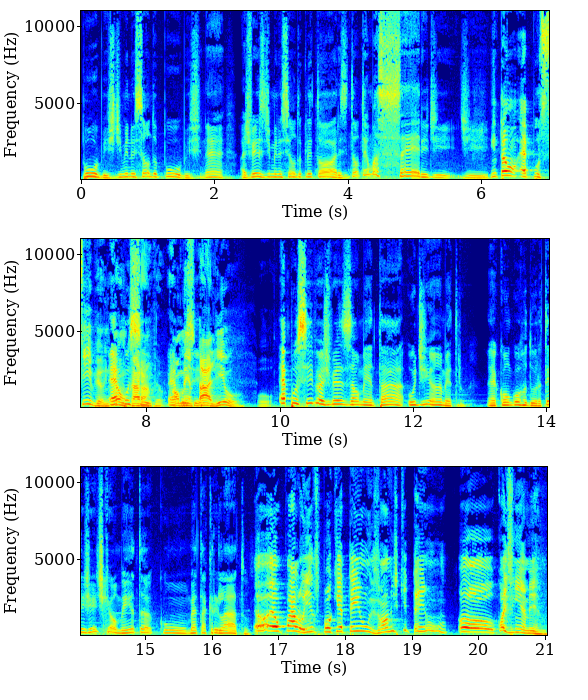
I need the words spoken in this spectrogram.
pubis, diminuição do pubis, né? Às vezes diminuição do clitóris. Então tem uma série de. de... Então é possível, então, é possível, cara, é aumentar possível. ali o, o. É possível, às vezes, aumentar o diâmetro é, com gordura. Tem gente que aumenta com metacrilato. Eu, eu falo isso porque tem uns homens que tem um. Oh, coisinha mesmo.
